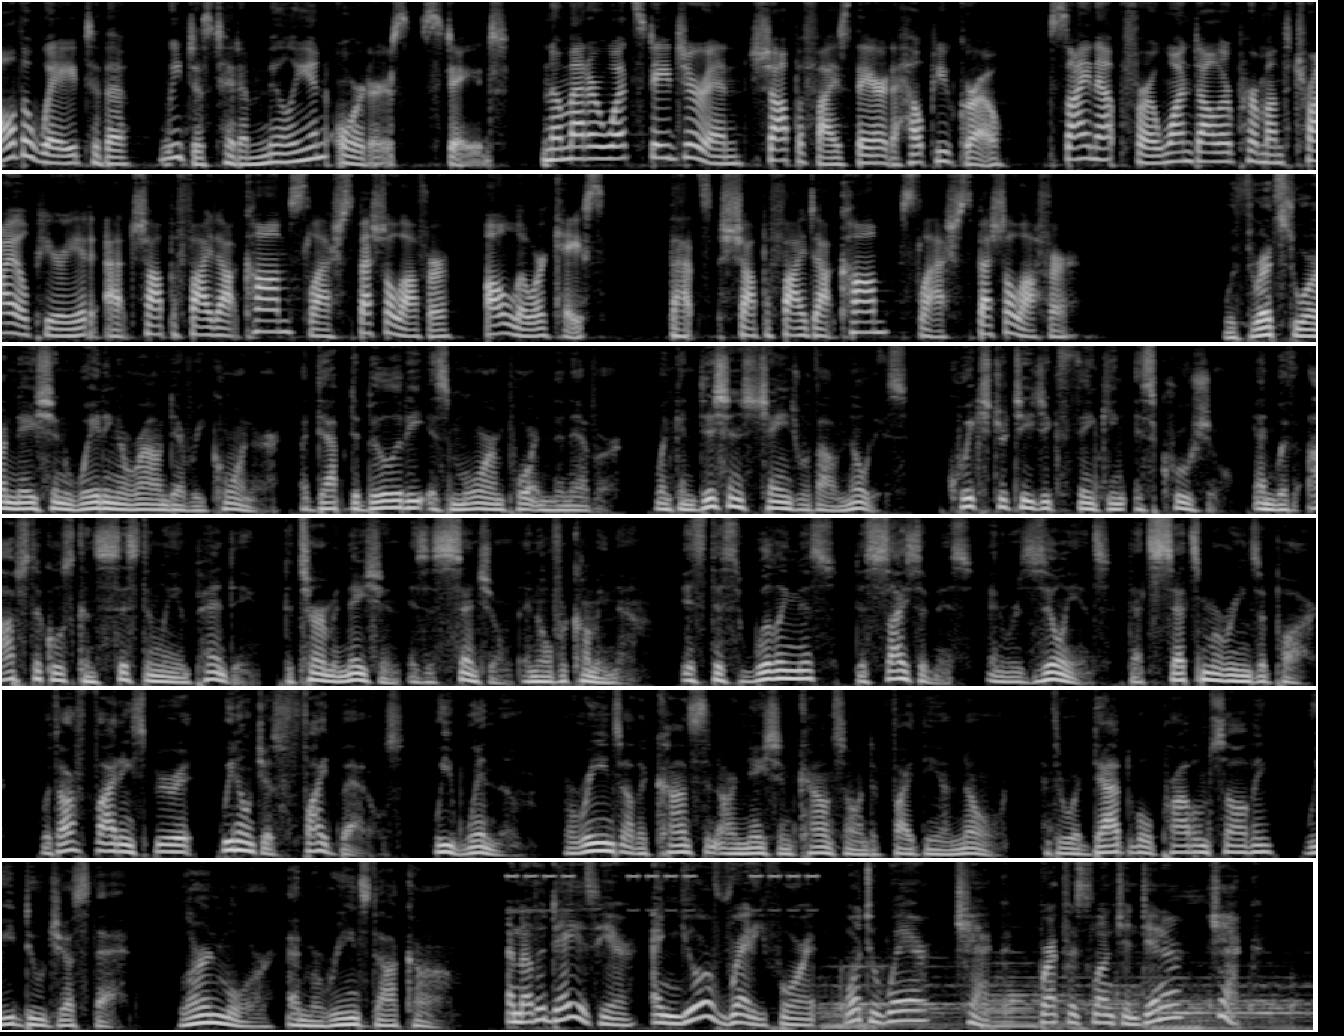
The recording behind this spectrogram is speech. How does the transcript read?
all the way to the we just hit a million orders stage. No matter what stage you're in, Shopify's there to help you grow. Sign up for a $1 per month trial period at shopify.com slash special offer, all lowercase. That's shopify.com slash special offer. With threats to our nation waiting around every corner, adaptability is more important than ever. When conditions change without notice, quick strategic thinking is crucial. And with obstacles consistently impending, determination is essential in overcoming them. It's this willingness, decisiveness, and resilience that sets Marines apart. With our fighting spirit, we don't just fight battles, we win them. Marines are the constant our nation counts on to fight the unknown. And through adaptable problem solving, we do just that. Learn more at marines.com. Another day is here, and you're ready for it. What to wear? Check. Breakfast, lunch, and dinner? Check.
